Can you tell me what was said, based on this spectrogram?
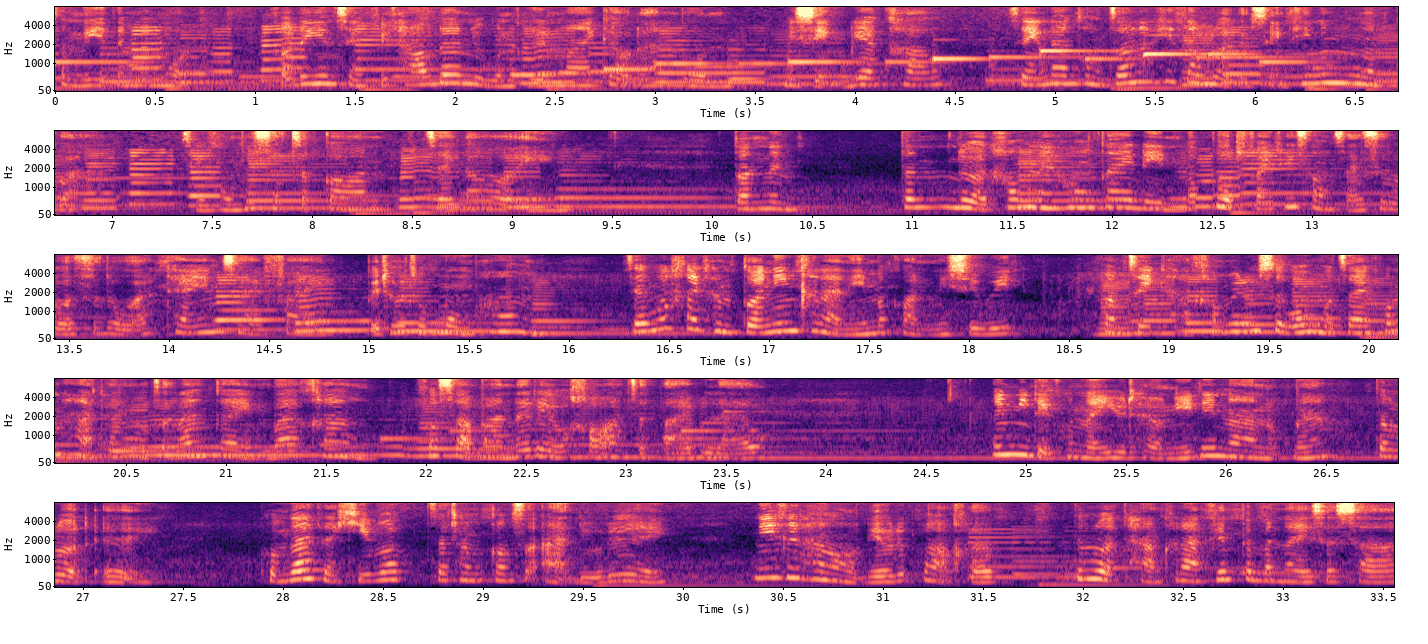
สำลีเต็มไปหมด เขาได้ยินเสียงฝีเท้าเดินอยู่บนพื้นไม้เก่าด้านบน มีเสียงเรียกเขา เสียงดังของเจ้าหน้าที่ตำรวจกับเสียงที่นุ่มนวลกว่า เสียงของเภสัชกรแจ็คเล่าเอาเอง ตอนหนึ่งตำรวจเข้ามาในห้องใต้ดินแล้วเปิดไฟที่ส่องแสงสลัวสลัวๆแถมยังฉายไฟไปทั่วทุกมุมห้องแจ็คไม่เคยทำตัวนิ่งขนาดนี้มาก่อนมีชีวิต ความจริงหากเขาไม่รู้สึกว่าหัวใจค้นหาทางออกจากร่างกายอย่างบ้าคลั่งเขาสาบานได้เลยว่าเขาอาจจะตายไปแล้ว ไม่มีเด็กคนไหนอยู่แถวนี้ได้นานหรอกนะตำรวจเอ่ยผมได้แต่คิดว่าจะทำความสะอาดอยู่เรื่อย นี่คือทางออกเดียวหรือเปล่าครับ ตำรวจถามขณะขึ้นไปบันไดช้า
